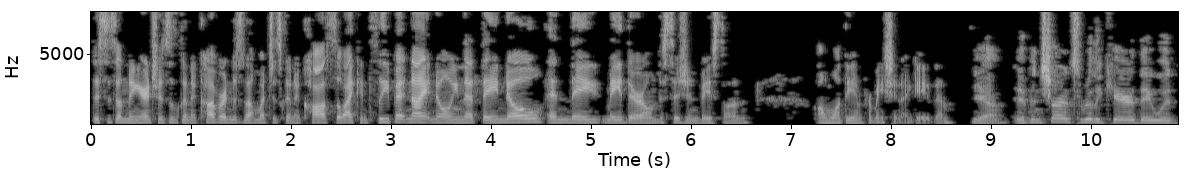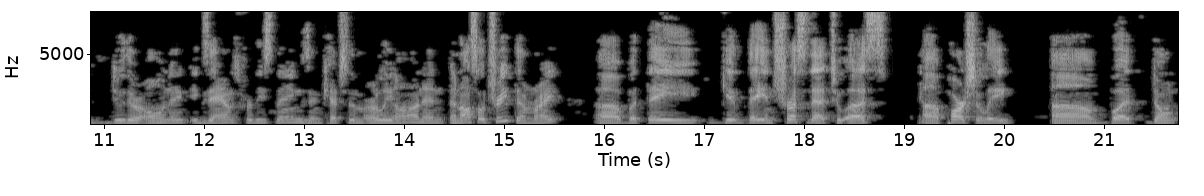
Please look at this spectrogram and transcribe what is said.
this is something your insurance is going to cover and this is how much it's going to cost so I can sleep at night knowing that they know and they made their own decision based on on what the information I gave them. Yeah. If insurance really cared, they would do their own exams for these things and catch them early on and, and also treat them, right? Uh, but they give, they entrust that to us, uh, partially, um, but don't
